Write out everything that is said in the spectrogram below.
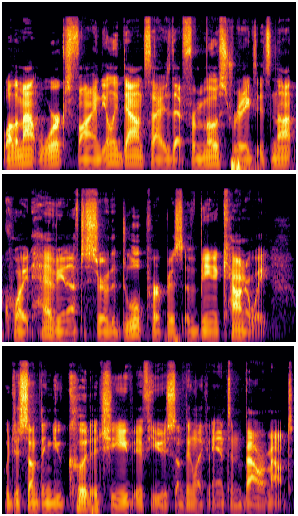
While the mount works fine, the only downside is that for most rigs, it's not quite heavy enough to serve the dual purpose of being a counterweight, which is something you could achieve if you use something like an Anton Bauer mount.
